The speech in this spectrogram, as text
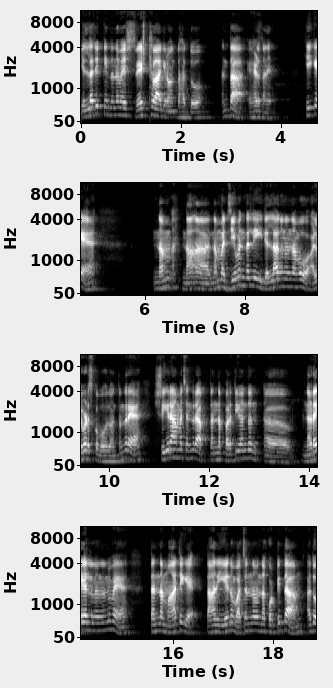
ಎಲ್ಲದಕ್ಕಿಂತನೂ ಶ್ರೇಷ್ಠವಾಗಿರುವಂತಹದ್ದು ಅಂತ ಹೇಳ್ತಾನೆ. ಹೀಗೆ ನಮ್ಮ ನಮ್ಮ ಜೀವನದಲ್ಲಿ ಇದೆಲ್ಲದನ್ನು ನಾವು ಅಳವಡಿಸ್ಕೋಬಹುದು ಅಂತಂದರೆ ಶ್ರೀರಾಮಚಂದ್ರ ತನ್ನ ಪ್ರತಿಯೊಂದು ನಡೆಯಲ್ಲೂ ತನ್ನ ಮಾತಿಗೆ ತಾನು ಏನು ವಚನವನ್ನು ಕೊಟ್ಟಿದ್ದ ಅದು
